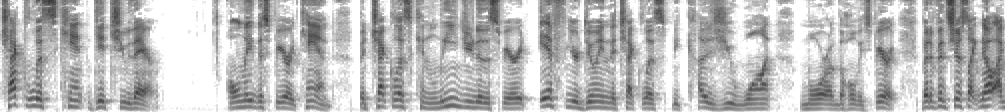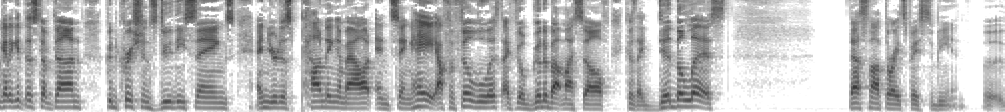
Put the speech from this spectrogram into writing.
checklists can't get you there. Only the Spirit can. But checklists can lead you to the Spirit if you're doing the checklist because you want more of the Holy Spirit. But if it's just like, no, I got to get this stuff done. Good Christians do these things and you're just pounding them out and saying, hey, I fulfilled the list. I feel good about myself because I did the list that's not the right space to be in. Uh,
